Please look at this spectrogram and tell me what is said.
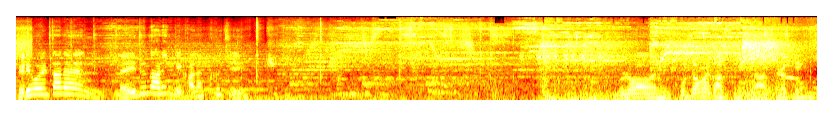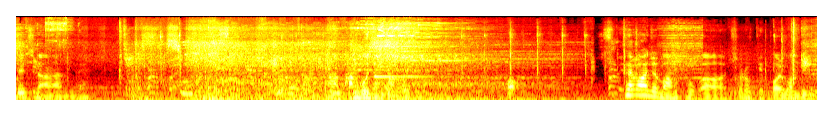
그리고 일단은 레이드 날인 게 가장 크지. 물론 고정을 갔으니까 그렇게 힘들진 않았는데. 아 방고정 방고정. 어? 스페마저 망토가 저렇게 비밀.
